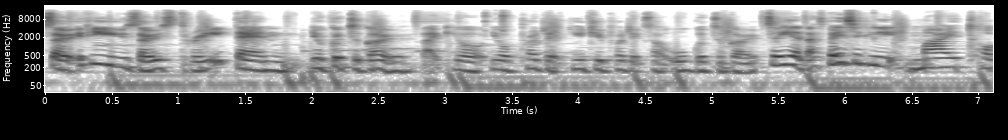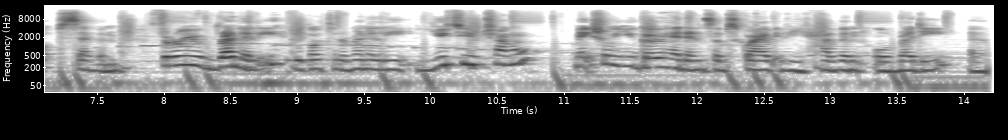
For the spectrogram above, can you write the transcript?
So if you use those three, then you're good to go. Like your, your project, YouTube projects are all good to go. So yeah, that's basically my top seven. Through RENxELI, if you go to the RENxELI YouTube channel, make sure you go ahead and subscribe if you haven't already. Um,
